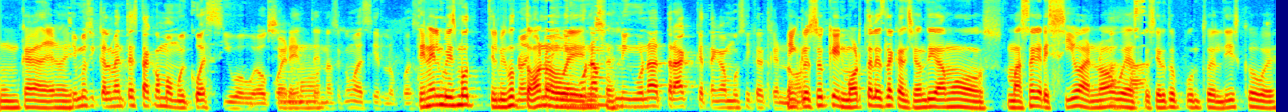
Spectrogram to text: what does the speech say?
un cagadero, Sí, güey. musicalmente está como muy cohesivo, güey, o coherente. No sé cómo decirlo, pues. Tiene el mismo, el mismo No no tono, güey. ninguna, o sea. ninguna track que tenga música que no. Incluso que Immortal es la canción, digamos, más agresiva, ¿no, güey? Hasta cierto punto del disco, güey.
